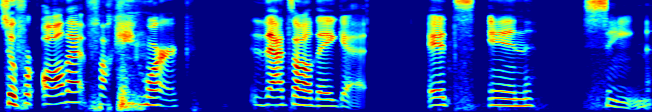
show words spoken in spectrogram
So for all that fucking work, that's all they get. It's insane.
